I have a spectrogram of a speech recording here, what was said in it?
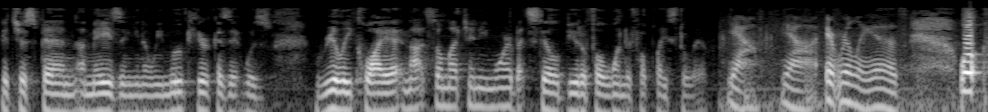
it's just been amazing. You know, we moved here because it was really quiet. And not so much anymore, but still beautiful, wonderful place to live. Yeah. Yeah, it really is. Well,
